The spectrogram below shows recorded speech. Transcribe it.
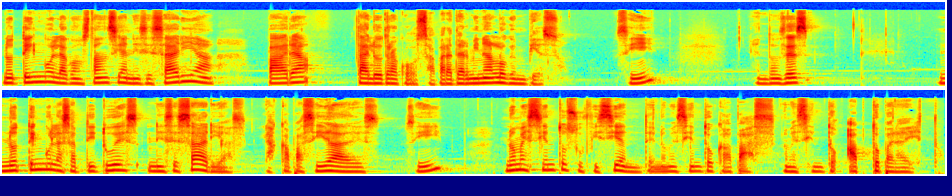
No tengo la constancia necesaria para tal otra cosa, para terminar lo que empiezo. ¿Sí? Entonces, no tengo las aptitudes necesarias, las capacidades, ¿sí? No me siento suficiente, no me siento capaz, no me siento apto para esto.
